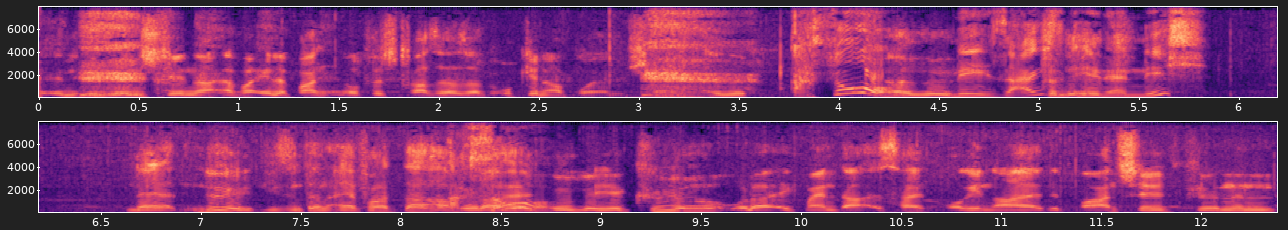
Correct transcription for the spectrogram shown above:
In Indien stehen da einfach Elefanten auf der Straße, da sagt auch keiner vorher Bescheid. Also, ach so, Also, nee, sagen Sie denen nicht? Naja, nö, die sind dann einfach da. Ach oder so. halt irgendwelche Kühe oder ich meine, da ist halt original das Warnschild für einen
